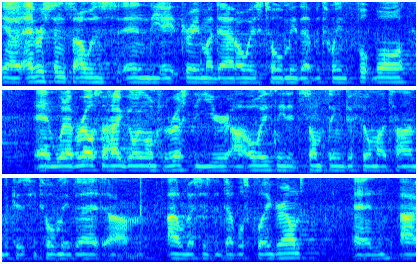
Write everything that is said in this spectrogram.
you know, ever since I was in the eighth grade, my dad always told me that between football and whatever else I had going on for the rest of the year, I always needed something to fill my time because he told me that um, idleness is the devil's playground, and I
